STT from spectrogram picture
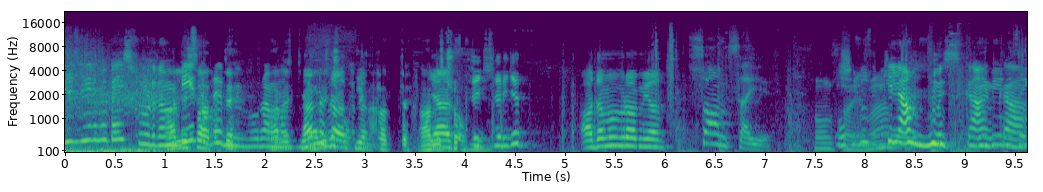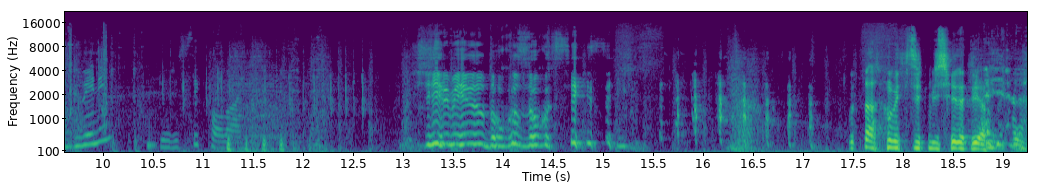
125 vurdum. Ali bir sattı. de bir vuramadım. Ali, Ben mi sattım? sattı. Ali ya çok siktir git. Adamı vuramıyorsun. Son sayı. Son 30 sayı mı? kill almış kanka. Birbirinize güvenin. Gerisi kolay. 27 9 9 8 Bu takım için bir şeyler yaptı.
